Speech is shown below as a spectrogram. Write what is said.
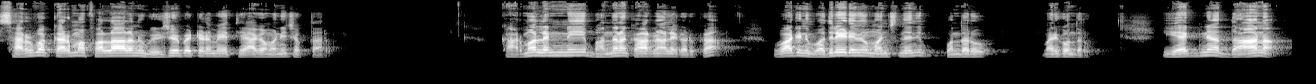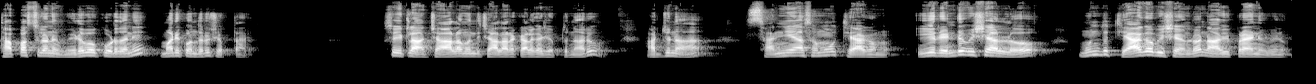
సర్వకర్మ ఫలాలను విడిచిపెట్టడమే త్యాగమని చెప్తారు. కర్మలన్నీ బంధన కారణాలే కనుక వాటిని వదిలేయడమే మంచిదని కొందరు మరికొందరు. యజ్ఞ దాన తపస్సులను విడవకూడదని మరికొందరు చెప్తారు. సో ఇట్లా చాలామంది చాలా రకాలుగా చెప్తున్నారు. అర్జున సన్యాసము త్యాగము. ఈ రెండు విషయాల్లో ముందు త్యాగ విషయంలో నా అభిప్రాయాన్ని విను.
